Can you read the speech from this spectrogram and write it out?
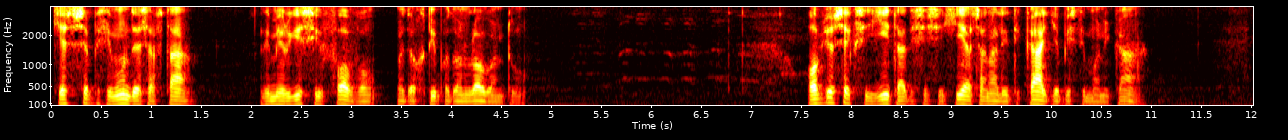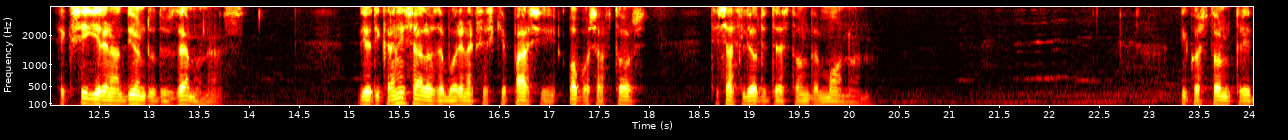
και στους επιθυμούντες αυτά δημιουργήσει φόβο με το χτύπο των λόγων του. Όποιος εξηγεί τα της ησυχίας αναλυτικά και επιστημονικά, εξήγηρε εναντίον του τους δαίμονας, διότι κανείς άλλος δεν μπορεί να ξεσκεπάσει όπως αυτός τις αθλειότητες των δαιμόνων. 23.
